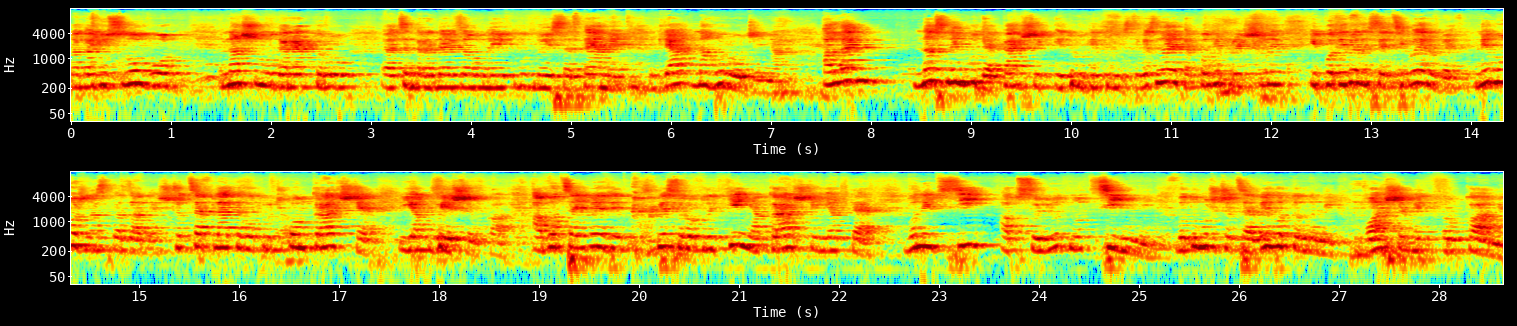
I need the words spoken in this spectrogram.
надаю слово нашому директору е, централізованої клубної системи для нагородження. Але нас не буде перших і других місць. Ви знаєте, коли прийшли і подивилися ці вироби, не можна сказати, що це плетиво крючком краще, як вишивка, або цей виріб з бисероплетіння краще, як те. Вони всі абсолютно цінні, бо тому що це виготовлений вашими руками.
